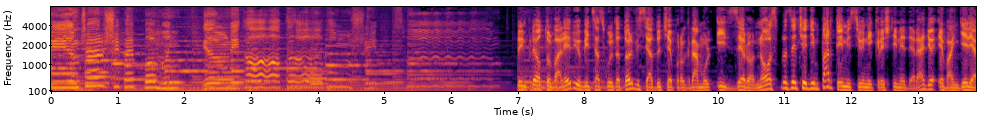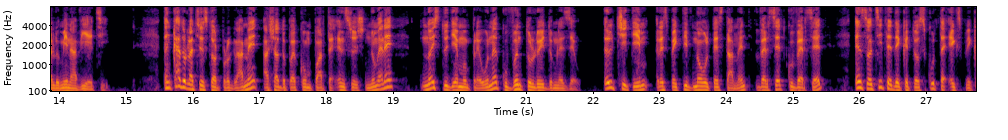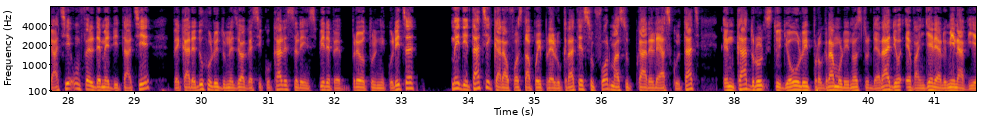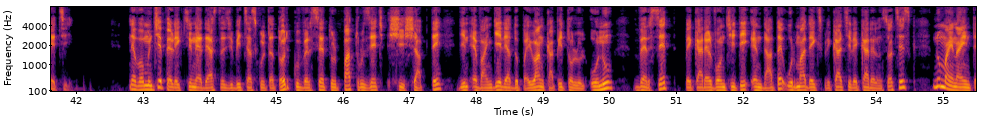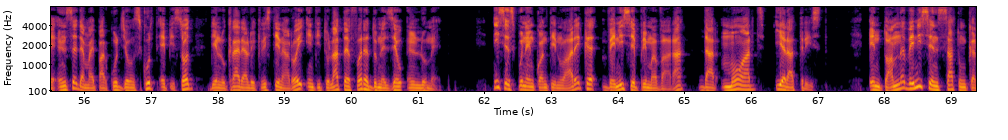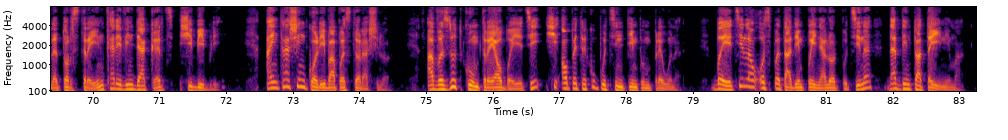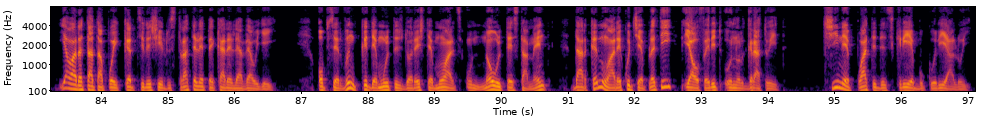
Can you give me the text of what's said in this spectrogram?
și în cer și pe pământ, El ni tată bun și sfânt. Prin preotul Valeriu, iubiți ascultători, vi se aduce programul I019 din partea emisiunii creștine de radio Evanghelia Lumina Vieții. În cadrul acestor programe, așa după cum poartă însuși numele, noi studiem împreună Cuvântul lui Dumnezeu. Îl citim, respectiv Noul Testament, verset cu verset, însoțite de câte o scurtă explicație, un fel de meditație pe care Duhul lui Dumnezeu a găsit cu cale să le inspire pe preotul Niculiță, meditații care au fost apoi prelucrate sub forma sub care le ascultați în cadrul studioului programului nostru de radio Evanghelia Lumina Vieții. Ne vom începe lecțiunea de astăzi, iubiți ascultători, cu versetul 47 din Evanghelia după Ioan, capitolul 1, verset pe care îl vom citi îndată, urmat de explicațiile care îl însoțesc, numai înainte însă de a mai parcurge un scurt episod din lucrarea lui Cristina Roy, intitulată Fără Dumnezeu în lume. Ni se spune în continuare că venise primăvara, dar Moarți era trist. În toamnă venise în sat un călător străin care vindea cărți și Biblii. A intrat și în coliba păstorașilor. A văzut cum trăiau băieții și au petrecut puțin timp împreună. Băieții l-au ospătat din pâinea lor puțină, dar din toată inima. I-au arătat apoi cărțile și ilustratele pe care le aveau ei. Observând cât de mult își dorește moarți un Noul Testament, dar că nu are cu ce plăti, i-a oferit unul gratuit. Cine poate descrie bucuria lui?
